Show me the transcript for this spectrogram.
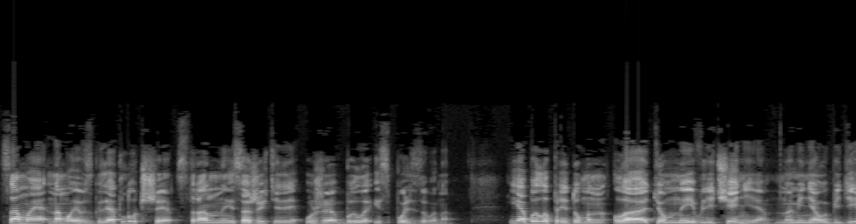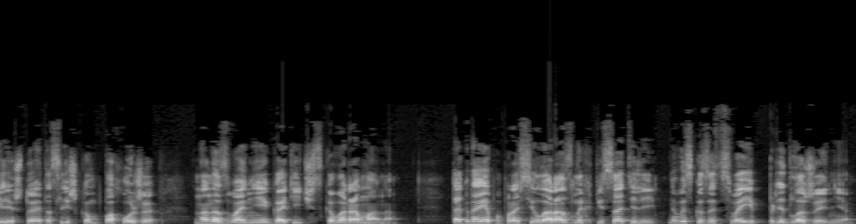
Самое, на мой взгляд, лучшее «Странные сожители» уже было использовано. Я было придумала «Темные влечения», но меня убедили, что это слишком похоже на название готического романа. Тогда я попросила разных писателей высказать свои предложения.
